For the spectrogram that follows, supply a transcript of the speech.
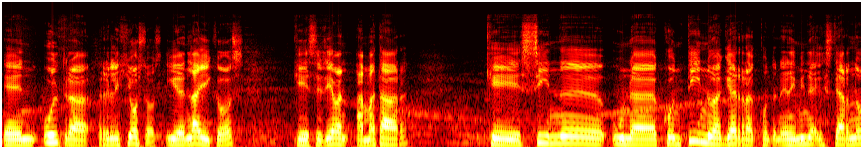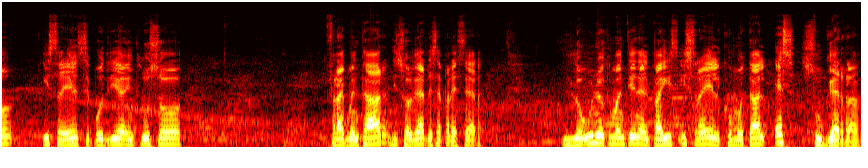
en ultra religiosos y en laicos que se llevan a matar, que sin eh, una continua guerra contra el enemigo externo, Israel se podría incluso fragmentar, disolver, desaparecer. Lo único que mantiene el país Israel como tal es su guerra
